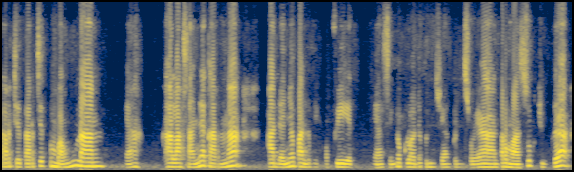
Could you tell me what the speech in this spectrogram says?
target-target pembangunan ya. Alasannya karena adanya pandemi covid ya sehingga perlu ada penyesuaian-penyesuaian termasuk juga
